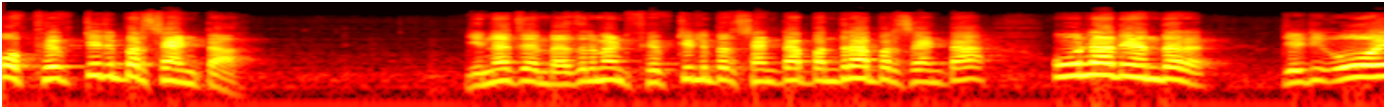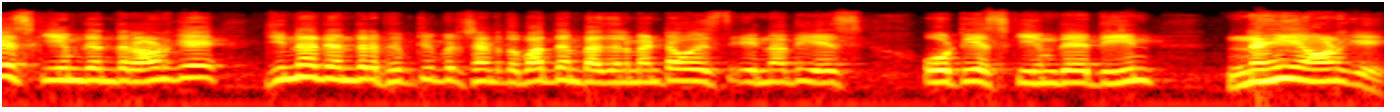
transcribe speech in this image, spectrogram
ਉਹ 15% ਆ। ਜਿਨ੍ਹਾਂ 'ਚ ਐਮਬੈਜ਼ਲਮੈਂਟ 15% ਆ 15% ਆ, ਉਹਨਾਂ ਦੇ ਅੰਦਰ ਜਿਹੜੀ ਉਹ ਇਸ ਸਕੀਮ ਦੇ ਅੰਦਰ ਆਉਣਗੇ ਜਿਨ੍ਹਾਂ ਦੇ ਅੰਦਰ 50% ਤੋਂ ਵੱਧ ਐਮਬੈਜ਼ਲਮੈਂਟ ਆ, ਉਹ ਇਸ ਇਹਨਾਂ ਦੀ ਇਸ ਓਟੀਐਸ ਸਕੀਮ ਦੇ ਅਧੀਨ ਨਹੀਂ ਆਉਣਗੇ।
